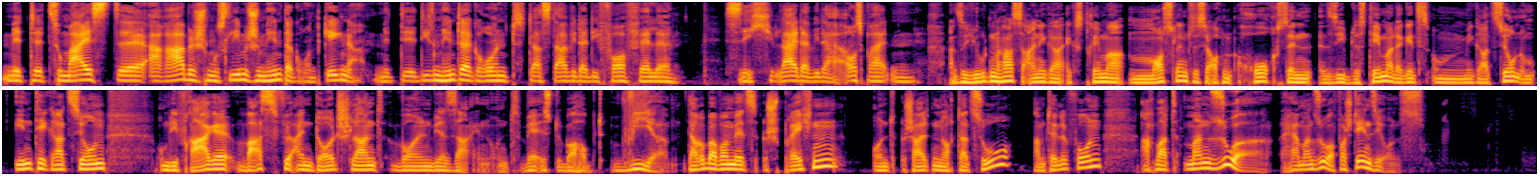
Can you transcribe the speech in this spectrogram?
mit äh, zumeist äh, arabisch-muslimischem Hintergrund, Gegner mit äh, diesem Hintergrund, dass da wieder die Vorfälle sich leider wieder ausbreiten. Also Judenhass einiger extremer Moslems ist ja auch ein hochsensibles Thema. Da geht es um Migration, um Integration, um die Frage, was für ein Deutschland wollen wir sein und wer ist überhaupt wir? Darüber wollen wir jetzt sprechen und schalten noch dazu am Telefon Ahmad Mansour. Herr Mansour, verstehen Sie uns?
